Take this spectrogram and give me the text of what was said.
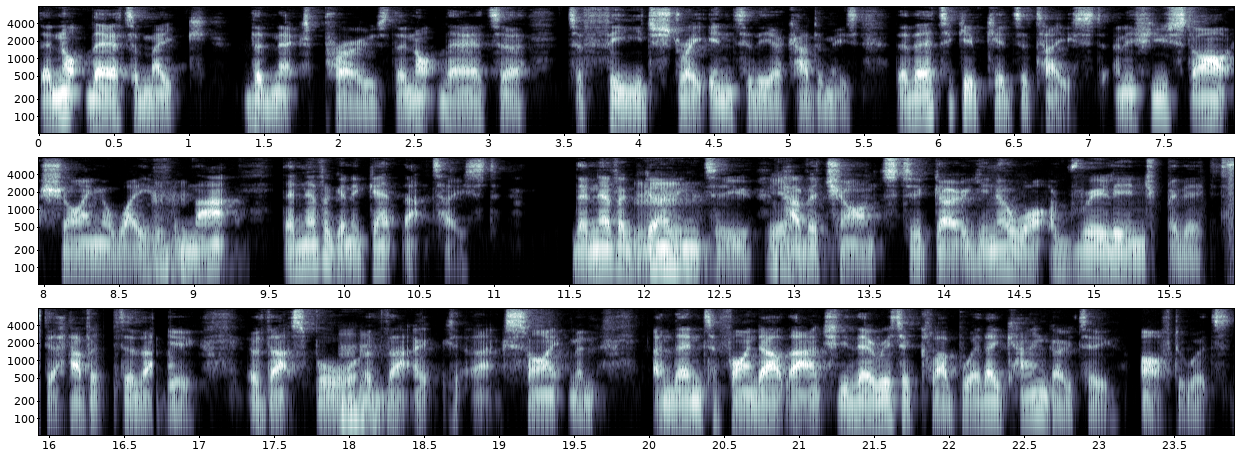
They're not there to make the next pros. They're not there to to feed straight into the academies. They're there to give kids a taste. And if you start shying away mm-hmm. from that, they're never going to get that taste. They're never mm going to yeah. have a chance to go, you know what, I really enjoy this, to have it to that view of that sport, mm-hmm. of that excitement. And then to find out that actually there is a club where they can go to afterwards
